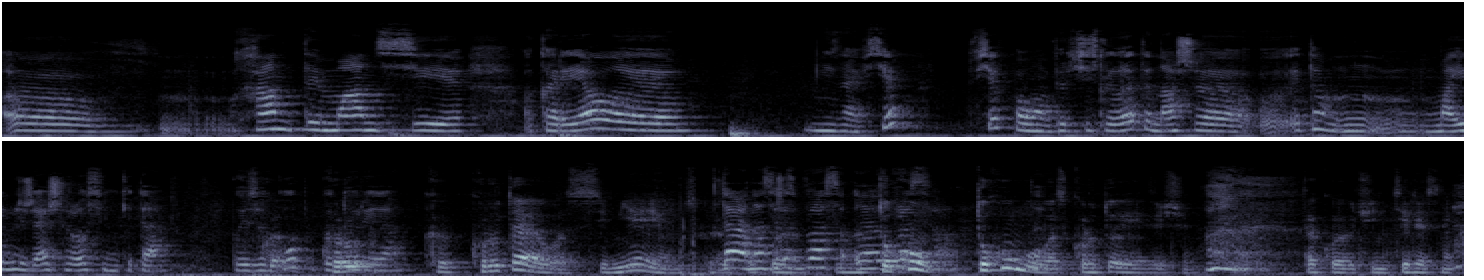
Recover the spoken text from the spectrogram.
а, Ханты, Манси, Карелы, не знаю, всех, всех, по-моему, перечислила. Это наши, это мои ближайшие родственники, да. По языку, по культуре, да. Крутая у вас семья, я вам скажу. Да, нас разбросала. Тухум, тухум у вас крутой, я вижу. Такой очень интересный, как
